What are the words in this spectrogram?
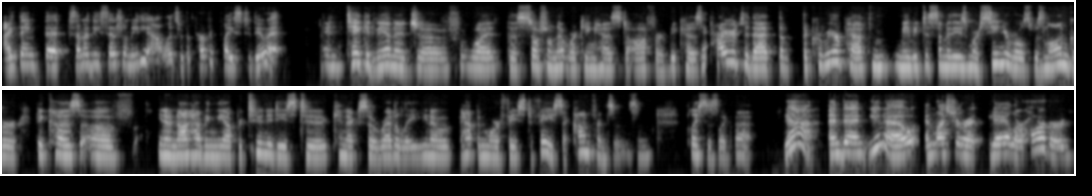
I think that some of these social media outlets are the perfect place to do it. And take advantage of what the social networking has to offer because yeah. prior to that, the, the career path, maybe to some of these more senior roles, was longer because of you know not having the opportunities to connect so readily you know happen more face to face at conferences and places like that yeah. And then, you know, unless you're at Yale or Harvard,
